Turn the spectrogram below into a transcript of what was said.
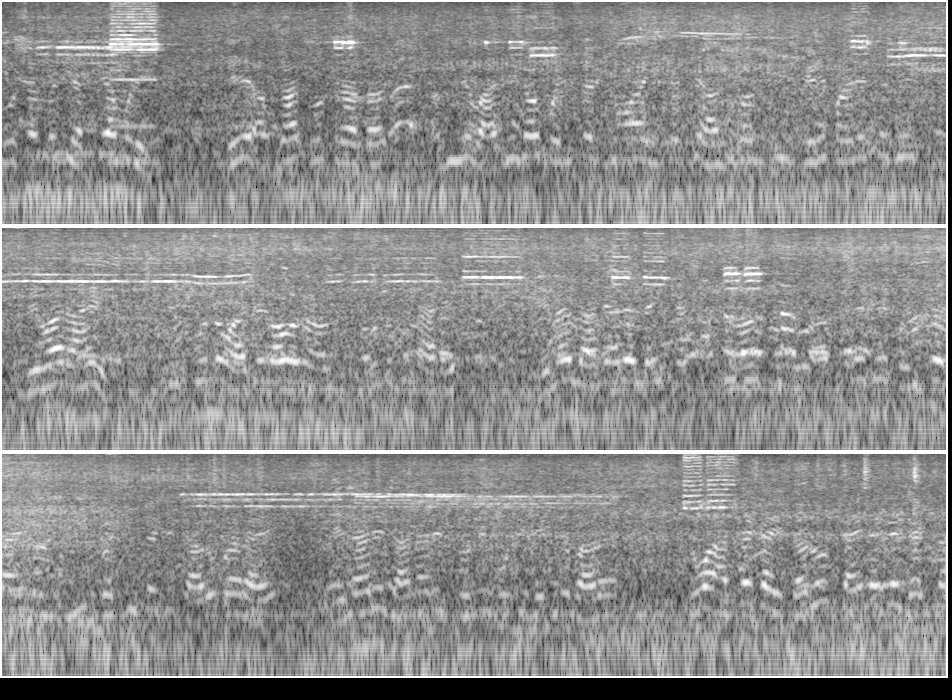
मोशनमध्ये असल्यामुळे हे अपघात होत राहतात. आणि जे वाजेगाव परिसर किंवा इकडचे आजूबाजूचे खेडेपाड्याचे जे व्यवहार आहे ते पूर्ण वाजेगावावर अवलंबून आहे. गेल्या जाणाऱ्या लई कष्ट आपलं जे परिसर आहे वीज भट्टीचा जे कारोबार आहे येणारे जाणारे छोटे मोठे लेकरे बाळं किंवा असं काय दररोज काही ना काही घटना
